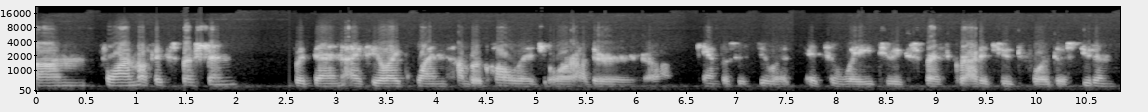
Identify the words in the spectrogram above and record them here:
um, form of expression. But then I feel like when Humber College or other uh, campuses do it, it's a way to express gratitude for the students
